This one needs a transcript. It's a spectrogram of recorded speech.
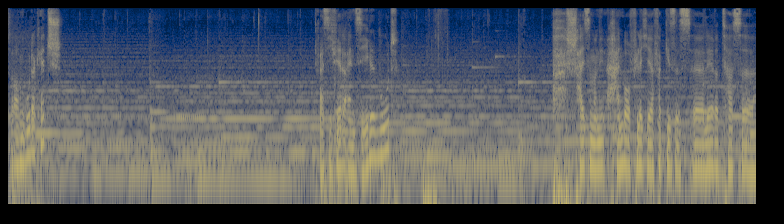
Das war auch ein guter Catch. Ich weiß nicht, wäre ein Segelboot? Scheiße, Mann. Anbaufläche, ja, vergiss es. Äh, leere Tasse.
